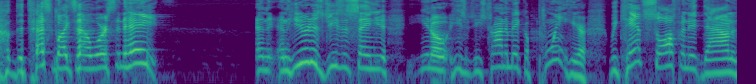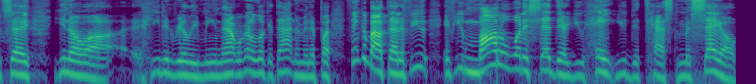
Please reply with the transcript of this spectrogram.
detest might sound worse than hate. And, and here it is Jesus saying, you, you know, he's, he's trying to make a point here. We can't soften it down and say, you know, uh, he didn't really mean that. We're going to look at that in a minute. But think about that. If you if you model what is said there, you hate, you detest, miseo,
